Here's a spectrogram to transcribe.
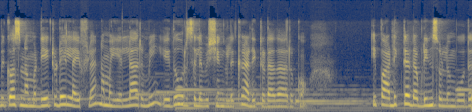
பிகாஸ் நம்ம டே டு டே லைஃப்பில் நம்ம எல்லாருமே ஏதோ ஒரு சில விஷயங்களுக்கு அடிக்டடாக தான் இருக்கும். இப்போ அடிக்டட் அப்படின்னு சொல்லும்போது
